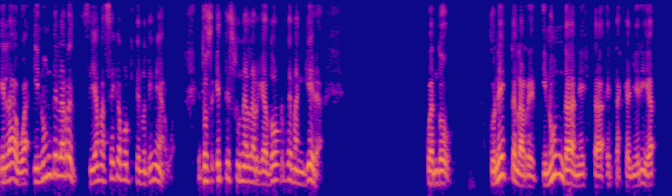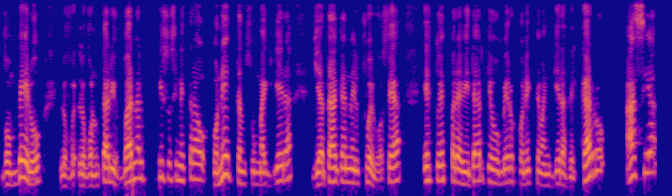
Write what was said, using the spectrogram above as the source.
el agua, inunde la red. Se llama seca porque no tiene agua. Entonces, este es un alargador de manguera. Cuando conectan la red, inundan esta, estas cañerías, bomberos, los, voluntarios van al piso siniestrado, conectan su manguera y atacan el fuego. O sea, esto es para evitar que bomberos conecten mangueras del carro hacia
